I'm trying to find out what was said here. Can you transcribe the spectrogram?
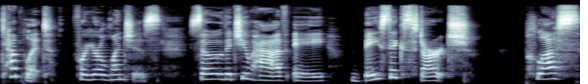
template for your lunches so that you have a basic starch plus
